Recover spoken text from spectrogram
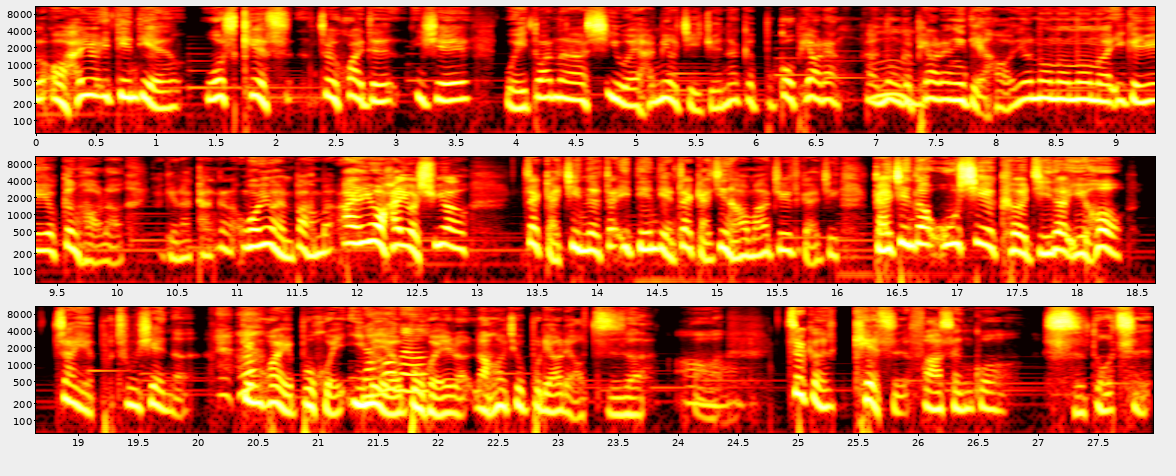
他说哦，还有一点点 worst case 最坏的一些尾端啊、细微还没有解决，那个不够漂亮啊，弄个漂亮一点哈，又弄弄弄弄，一个月又更好了，又给他看看，哦，又很棒很棒。哎呦，还有需要。再改进的，再一点点，再改进好吗？就是改进，改进到无懈可击了以后，再也不出现了，电话也不回，email 也不回了，然后就不了了之了。哦，这个 case 发生过十多次，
